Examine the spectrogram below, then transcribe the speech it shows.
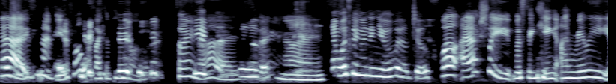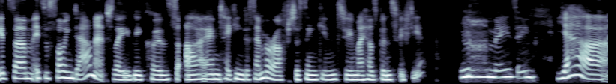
Yeah, isn't that beautiful? It's like a ping So nice. Yeah, I love it. nice. And what's going on in your world, Jules? Well, I actually was thinking I'm really it's um it's a slowing down actually because I'm taking December off to sink into my husband's 50th. Oh, amazing. Yeah.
